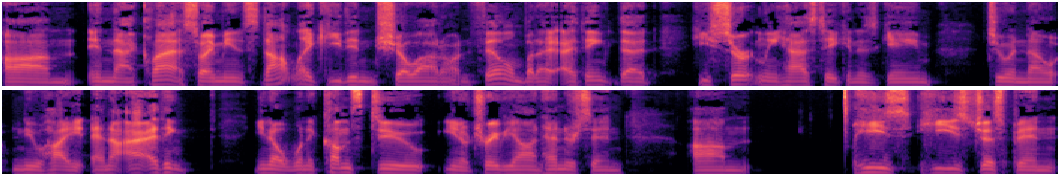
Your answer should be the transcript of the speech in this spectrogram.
um, in that class. So I mean, it's not like he didn't show out on film, but I, I think that he certainly has taken his game to a no, new height. And I, I, think you know when it comes to you know TreVeyon Henderson, um, he's he's just been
